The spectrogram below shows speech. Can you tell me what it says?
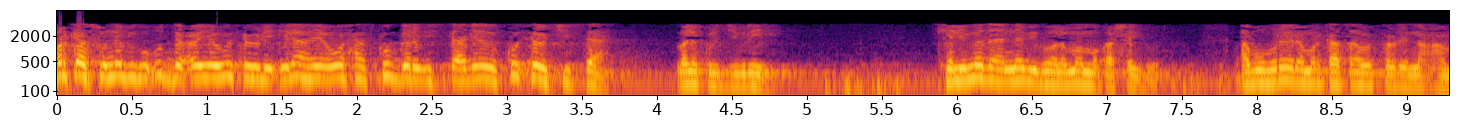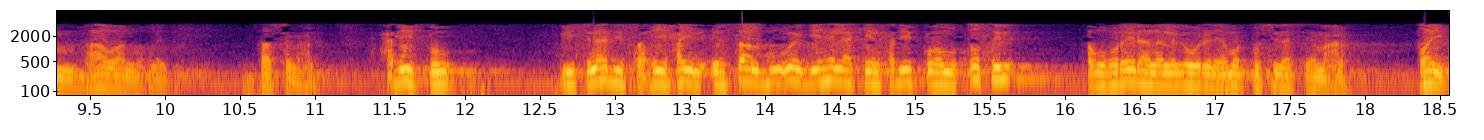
markaasuu nebigu u duceeye wuxuu yidhi ilaahay waxaad ku garab istaagee ku xoojisaa malakuljibriil kelimadaa nebigoole ma maqashay buui abu hureyra markaasa wuxuu ihi nacam haa waan maqlay saas man xadiiku biisnaadi saxiixayn irsaal buu u egyahay laakiin xadiidku waa muttasil. Abu hureyrana laga warinaya markuu sidaas yahay macna. Ayib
